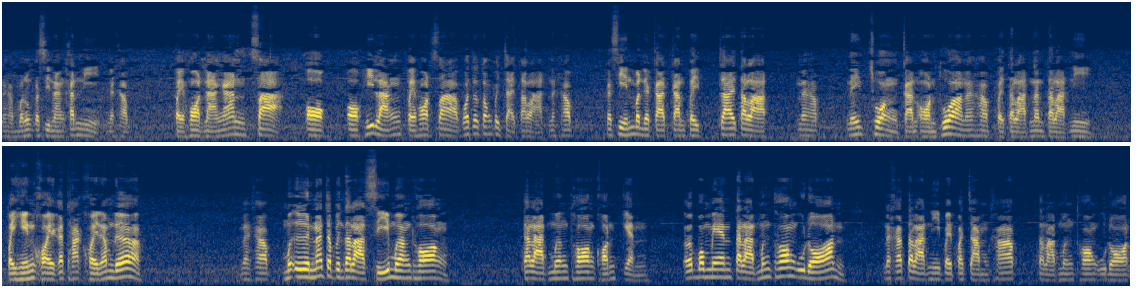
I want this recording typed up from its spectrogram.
นะครับมาลงกระสีนางขั้นนี้นะครับ ไปฮอดหนางานซาออกออกที่หลังไปฮอดซาเพราะจะต้องไปจ่ายตลาดนะครับกระสีนบรรยากาศการไปจ่ายตลาดนะครับ ในช่วงการอ่อนทั่วนะครับ ไปตลาดนั้นตลาดนี้ ไปเห็นข่อยกระทักข่อยน้ำเด้อ นะครับมืออื่นน่าจะเป็นตลาดสีเมืองทอง ตลาดเมืองทองขอนแก่น เออบอมแมนตลาดเมืองทองอุดรนะครับ ตลาดนี้ไปประจำครับ ตลาดเมืองทองอุดร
